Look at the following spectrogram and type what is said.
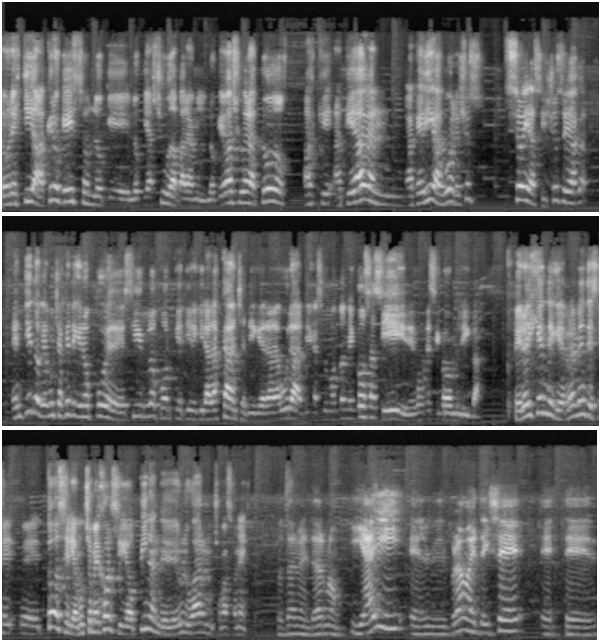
honestidad. Creo que eso es lo que, lo que ayuda para mí, lo que va a ayudar a todos a que, a que hagan, a que digas, bueno, yo soy así, yo soy acá. Entiendo que hay mucha gente que no puede decirlo porque tiene que ir a las canchas, tiene que ir a laburar, tiene que hacer un montón de cosas y después se complica. Pero hay gente que realmente eh, todo sería mucho mejor si opinan desde un lugar mucho más honesto. Totalmente, Erno. Y ahí, en el programa de TIC, este,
